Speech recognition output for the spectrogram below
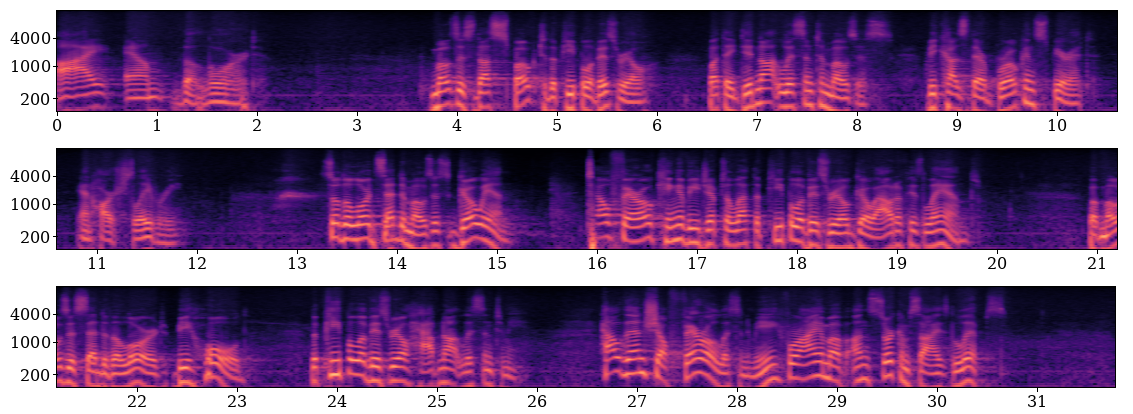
I am the Lord. Moses thus spoke to the people of Israel, but they did not listen to Moses because their broken spirit and harsh slavery. So the Lord said to Moses, Go in, tell Pharaoh, king of Egypt, to let the people of Israel go out of his land. But Moses said to the Lord, Behold, the people of Israel have not listened to me. How then shall Pharaoh listen to me, for I am of uncircumcised lips?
